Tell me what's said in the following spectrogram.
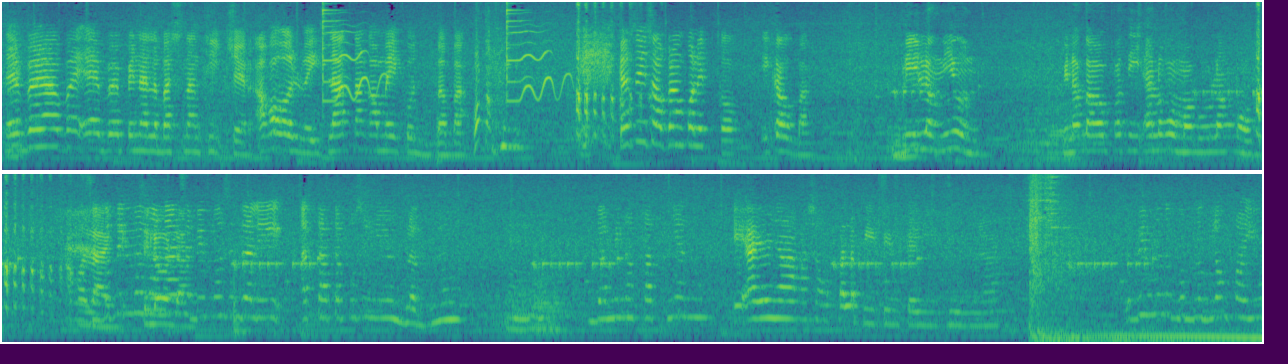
Never have I ever pinalabas ng teacher. Ako always, lahat ng kamay ko baba. kasi sobrang kulit ko. Ikaw ba? Hindi lang yun. Pinatawag pati ano ko, magulang ko. Ako lagi. Si muna, Lola. sabi mo sandali at tatapusin niyo yung vlog mo. Hmm. Ang dami ng cut niyan. Eh, ayaw niya nga kasi ako palapitin kay Junior. Sabi mo, nagbablog lang kayo.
